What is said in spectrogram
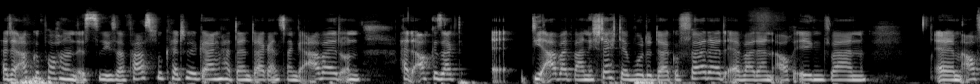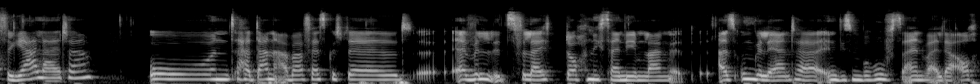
hat er abgebrochen und ist zu dieser Fastfood-Kette gegangen, hat dann da ganz lang gearbeitet und hat auch gesagt, äh, die Arbeit war nicht schlecht, er wurde da gefördert, er war dann auch irgendwann ähm, auch Filialleiter und hat dann aber festgestellt, äh, er will jetzt vielleicht doch nicht sein Leben lang als Ungelernter in diesem Beruf sein, weil da auch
